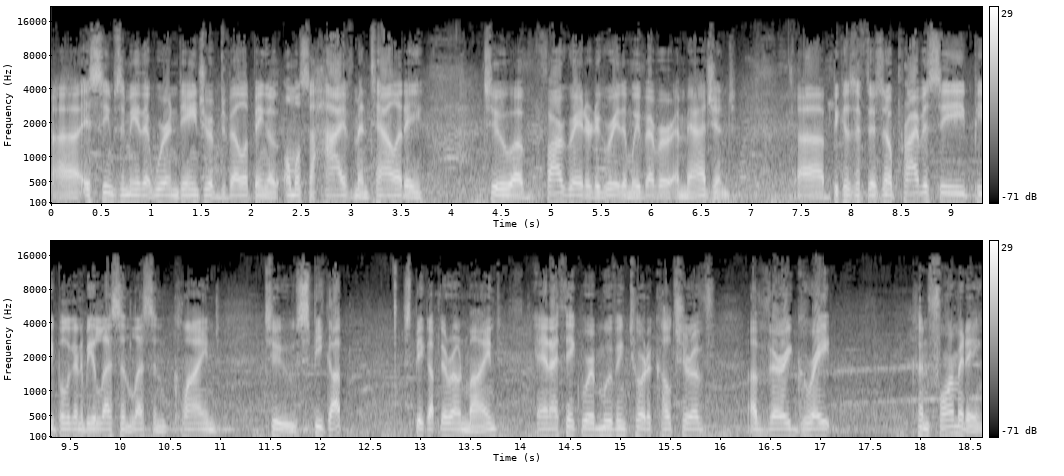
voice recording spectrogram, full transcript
uh, it seems to me that we're in danger of developing a, almost a hive mentality to a far greater degree than we've ever imagined. Uh, because if there's no privacy, people are going to be less and less inclined to speak up, speak up their own mind. And I think we're moving toward a culture of, of very great conformity.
